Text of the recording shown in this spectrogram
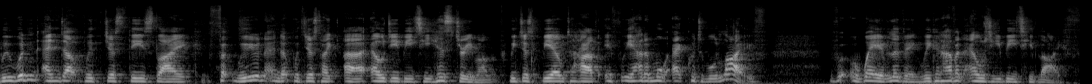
we wouldn't end up with just these like f- we wouldn't end up with just like uh, lgbt history month. We'd just be able to have if we had a more equitable life a way of living we could have an lgbt life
